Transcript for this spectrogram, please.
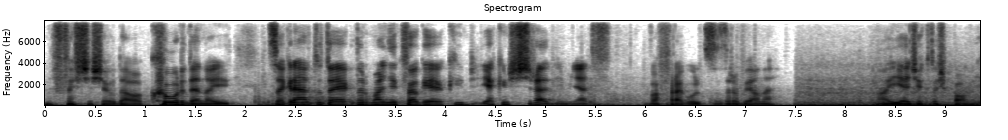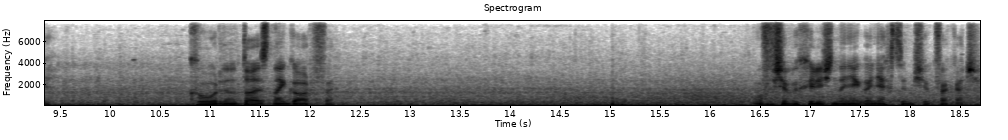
Na szczęście się udało. Kurde, no i zagrałem tutaj jak normalnie kwałgę jakim, jakimś średnim, nie? Dwa fragulce zrobione. No i jedzie ktoś po mnie. Kurde, no to jest najgorsze. Muszę się wychylić na niego, nie chcę mi się kwekać.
